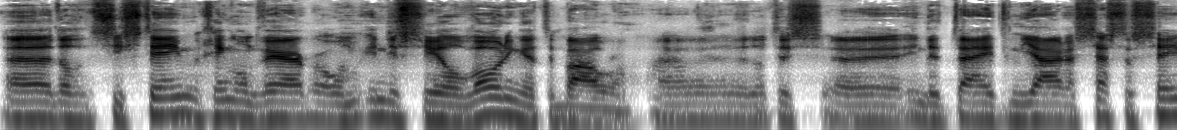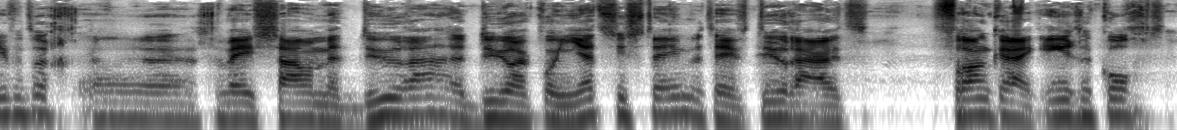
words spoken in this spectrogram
dat het systeem ging ontwerpen om industrieel woningen te bouwen. dat is in de tijd in de jaren 60, 70 geweest samen met Dura, het Dura Cognet systeem. Dat heeft Dura uit Frankrijk ingekocht.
